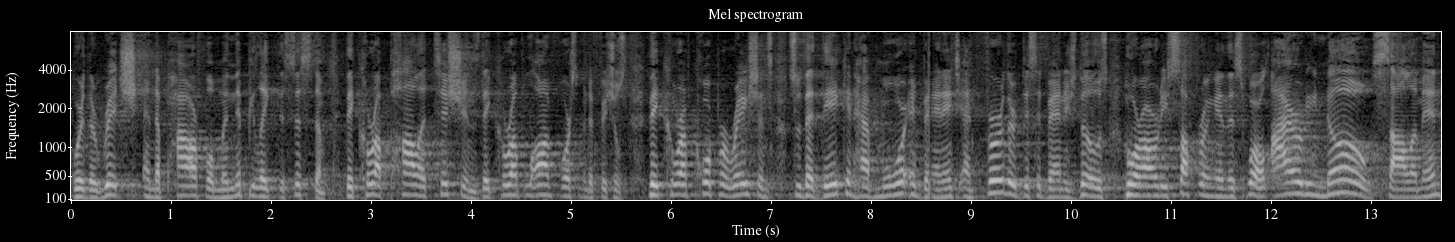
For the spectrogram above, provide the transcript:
where the rich and the powerful manipulate the system. They corrupt politicians, they corrupt law enforcement officials, they corrupt corporations so that they can have more advantage and further disadvantage those who are already suffering in this world. I already know, Solomon,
